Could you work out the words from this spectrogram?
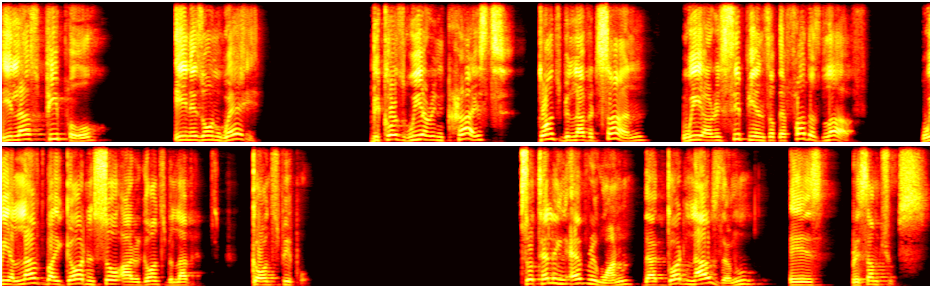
He loves people in his own way. Because we are in Christ, God's beloved Son, we are recipients of the Father's love. We are loved by God, and so are God's beloved, God's people. So telling everyone that God loves them is presumptuous.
